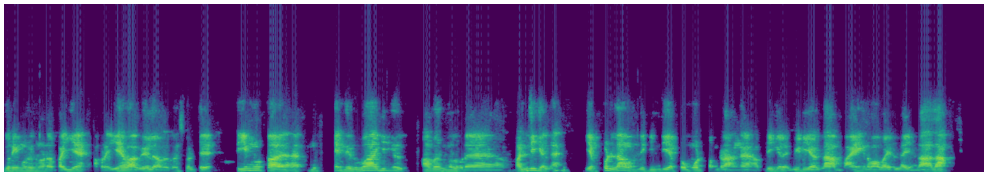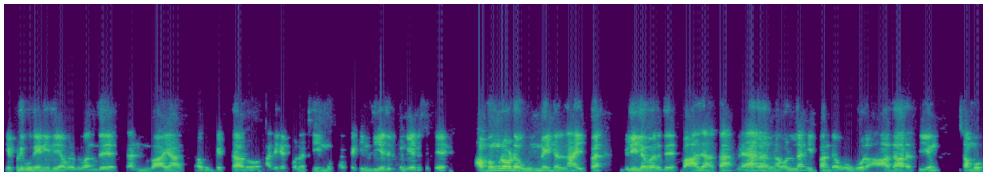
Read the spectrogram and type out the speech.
துரைமுருகனோட பையன் அப்புறம் ஏவா வேலு அவர்கள் சொல்லிட்டு திமுக முக்கிய நிர்வாகிகள் அவங்களோட பள்ளிகளை எப்படிலாம் வந்து ஹிந்தியை ப்ரொமோட் பண்றாங்க அப்படிங்கிற வீடியோ எல்லாம் பயங்கரமா வைரல் ஆகி அதான் எப்படி உதயநிதி அவர்கள் வந்து தன் வாயால் அவர் கெட்டாரோ அதே போல திமுக ஹிந்தி எதிர்ப்புன்னு எடுத்துட்டு அவங்களோட உண்மைகள்லாம் இப்ப வெளியில வருது. பாஜக வேற லெவல்ல இப்ப அந்த ஒவ்வொரு ஆதாரத்தையும் சமூக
